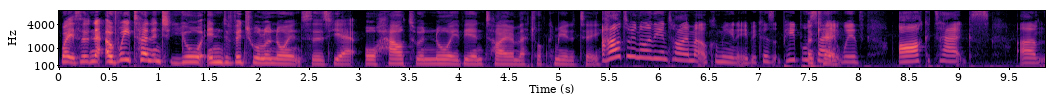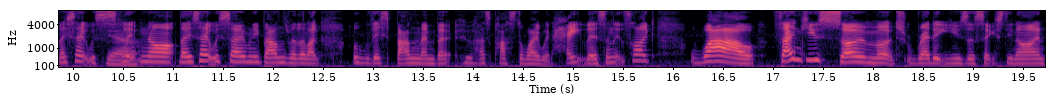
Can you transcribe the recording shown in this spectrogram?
Wait, so now, have we turned into your individual annoyances yet, or how to annoy the entire metal community? how to annoy the entire metal community because people say it with architects um, they say it with Yeah. slipknot they say it with so many bands where they're like oh this band member who has passed away would hate this and it's like wow thank you so much reddit user 69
